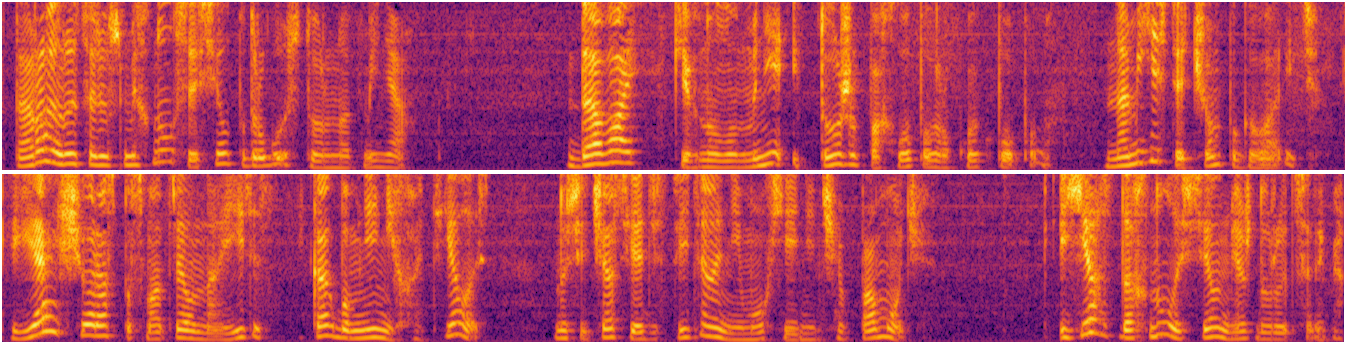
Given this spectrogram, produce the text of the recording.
Второй рыцарь усмехнулся и сел по другую сторону от меня. «Давай!» – кивнул он мне и тоже похлопал рукой по полу. «Нам есть о чем поговорить». Я еще раз посмотрел на Ирис, и как бы мне ни хотелось, но сейчас я действительно не мог ей ничем помочь. Я вздохнул и сел между рыцарями.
